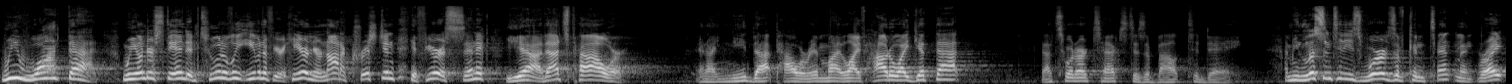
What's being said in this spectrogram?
We want that. We understand intuitively, even if you're here and you're not a Christian, if you're a cynic, yeah, that's power. And I need that power in my life. How do I get that? That's what our text is about today. I mean, listen to these words of contentment, right?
